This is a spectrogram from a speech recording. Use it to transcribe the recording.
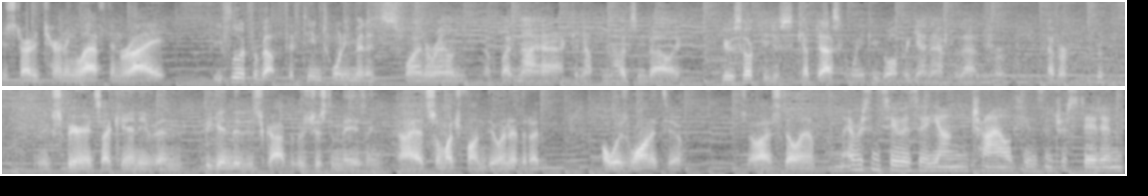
Just started turning left and right. He flew it for about 15, 20 minutes, flying around up by Nyack and up in the Hudson Valley. He was hooked. He just kept asking when he could go up again after that forever. An experience I can't even begin to describe. It was just amazing. I had so much fun doing it that I always wanted to. So I still am. Um, ever since he was a young child, he was interested in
